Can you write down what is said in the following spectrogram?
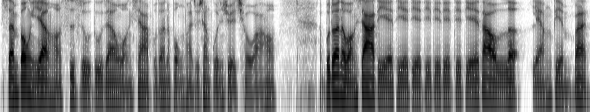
山崩一样哈，四十五度这样往下不断的崩盘，就像滚雪球啊哈，不断的往下跌跌跌跌跌跌跌跌到了两点半。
